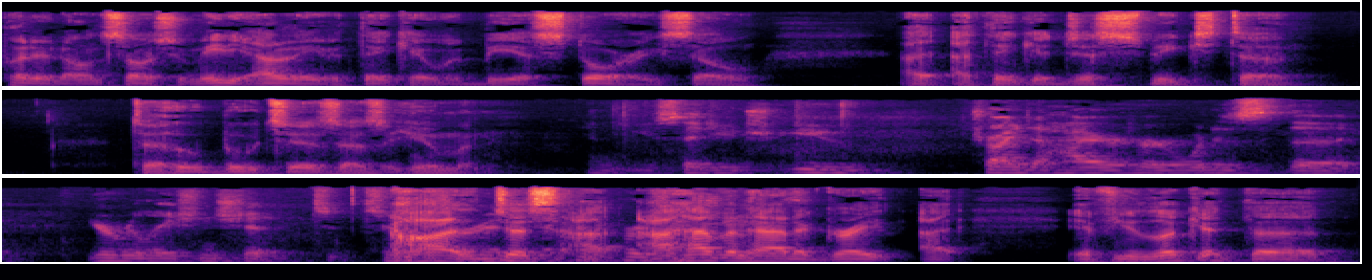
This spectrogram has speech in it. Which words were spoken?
put it on social media, I don't even think it would be a story. So I, I think it just speaks to, to who Boots is as a human. And you said you, you tried to hire her. What is the, your relationship to, to her? just, I, I haven't had a great, I, if you look at the,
